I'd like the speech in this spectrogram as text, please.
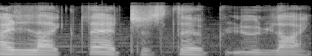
I like that as the blue line.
